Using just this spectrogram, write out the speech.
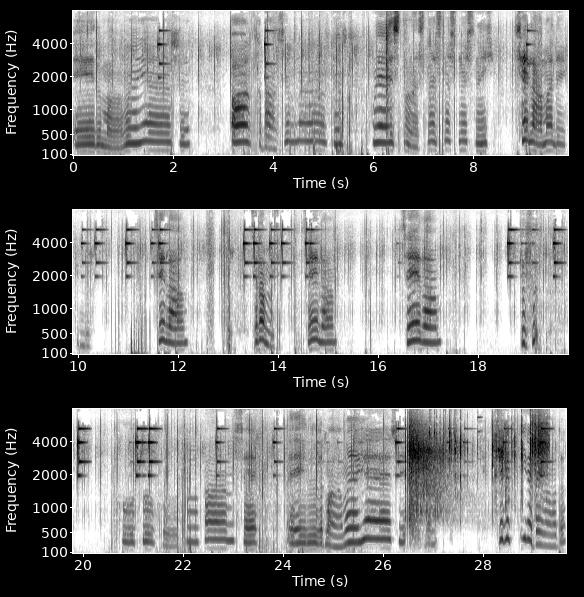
elmamı yaşı. Arkadaşım nasıl? Nes nes nes nes nes nes. Selam aleykümdür. Selam. Selam vereceğim. Selam. Selam. Dur. kutu kutu panse elmamı yersin. Ben... Sebep yine dayanamadı.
